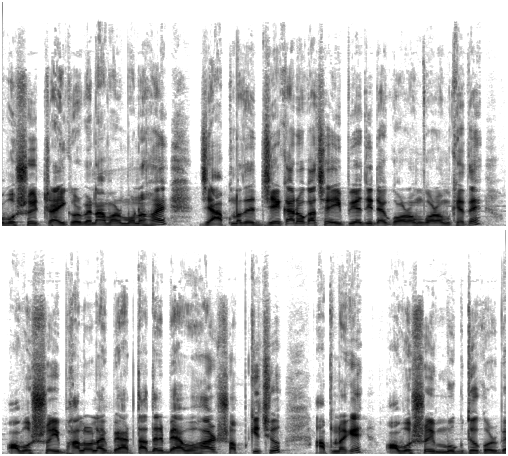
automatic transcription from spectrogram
অবশ্যই ট্রাই করবেন। আমার মনে হয় যে আপনাদের যে কারও কাছে এই পেঁয়াজিটা গরম গরম খেতে অবশ্যই ভালো লাগবে। আর তাদের ব্যবহার সব কিছু আপনাকে অবশ্যই মুগ্ধ করবে।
